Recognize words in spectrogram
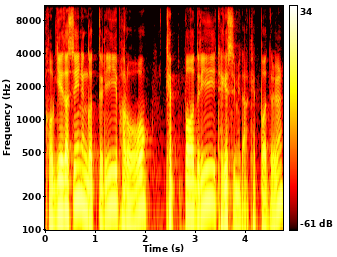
거기에다 쓰이는 것들이 바로 갯버들이 되겠습니다. 갯버들.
